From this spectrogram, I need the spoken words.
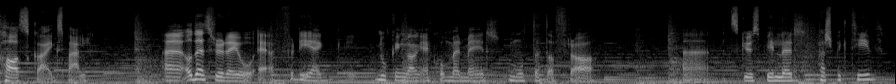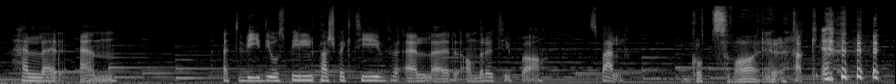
hva skal jeg spille. Eh, og det tror jeg jo er fordi jeg nok en gang jeg kommer mer mot dette fra eh, et skuespillerperspektiv heller enn et videospillperspektiv eller andre typer spill. Godt svar. Takk.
